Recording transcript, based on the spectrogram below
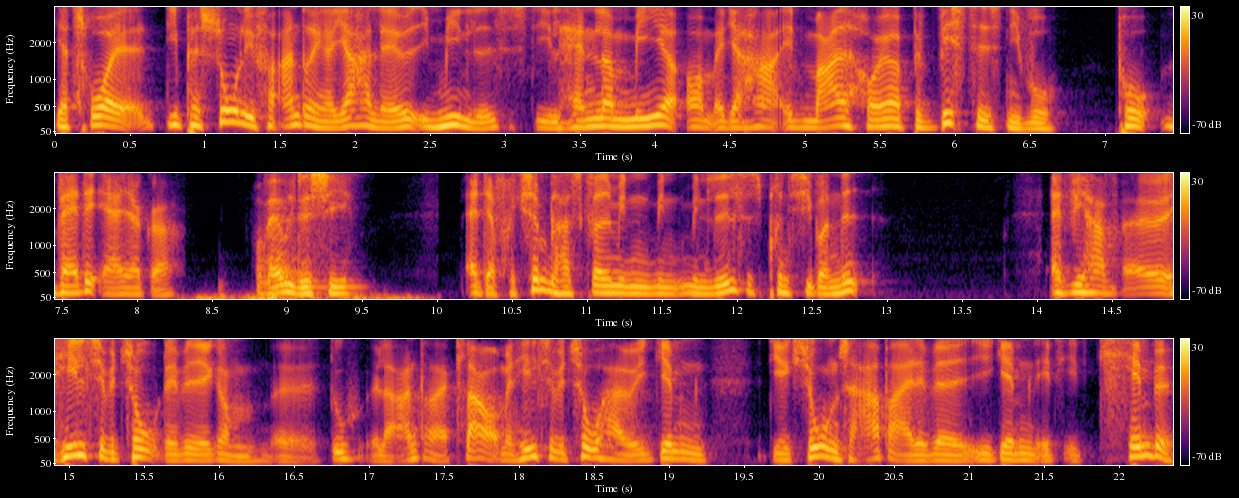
Jeg tror, at de personlige forandringer, jeg har lavet i min ledelsesstil, handler mere om, at jeg har et meget højere bevidsthedsniveau på, hvad det er, jeg gør. Og hvad vil det sige? At jeg for eksempel har skrevet mine, mine, mine ledelsesprincipper ned. At vi har øh, hele TV2, det ved jeg ikke om øh, du eller andre er klar over, men hele TV2 har jo igennem direktionens arbejde været igennem et, et kæmpe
